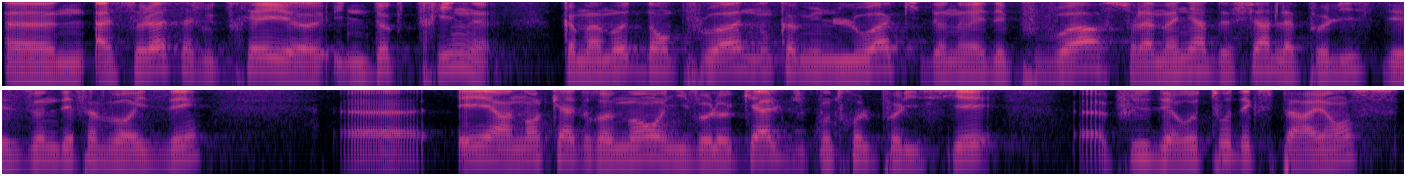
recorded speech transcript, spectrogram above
À cela s'ajouterait une doctrine comme un mode d'emploi, non comme une loi qui donnerait des pouvoirs sur la manière de faire de la police des zones défavorisées, et un encadrement au niveau local du contrôle policier, plus des retours d'expérience.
